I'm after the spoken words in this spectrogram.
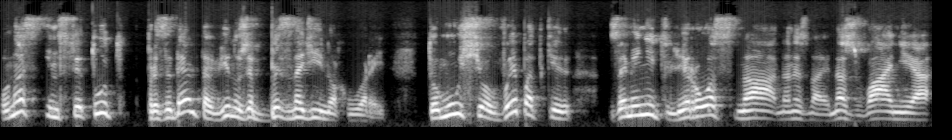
У нас інститут президента він уже безнадійно хворий, тому що випадки замініть лірос на, на не знаю на жвання,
